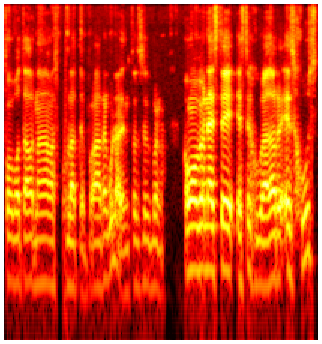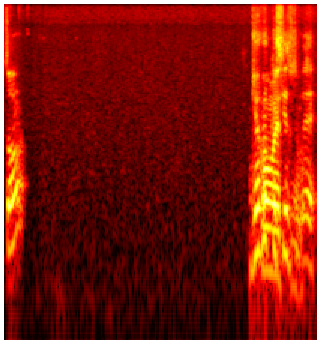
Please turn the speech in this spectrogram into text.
fue votado nada más por la temporada regular. Entonces, bueno, ¿cómo ven a este, este jugador? ¿Es justo? Yo creo que sí es. Eh,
